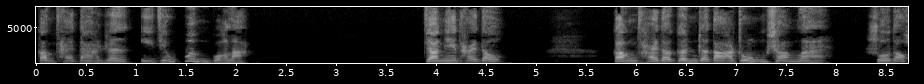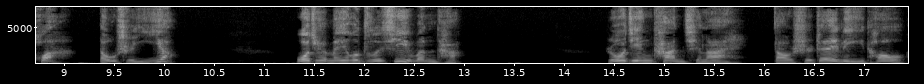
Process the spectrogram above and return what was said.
刚才大人已经问过了。”贾聂台道：“刚才他跟着大众上来说的话都是一样，我却没有仔细问他。”如今看起来，倒是这里头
